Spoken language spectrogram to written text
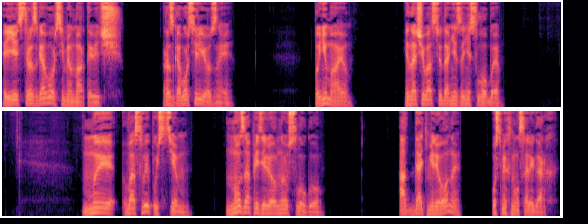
«Есть разговор, Семен Маркович. Разговор серьезный». «Понимаю. Иначе вас сюда не занесло бы». «Мы вас выпустим, но за определенную услугу». «Отдать миллионы?» — усмехнулся олигарх.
